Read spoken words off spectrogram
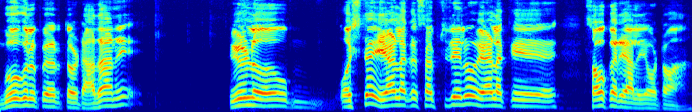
గూగుల్ పేరుతోటి అదాని వీళ్ళు వస్తే ఏళ్ళకి సబ్సిడీలు ఏళ్ళకి సౌకర్యాలు ఇవ్వటమా?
